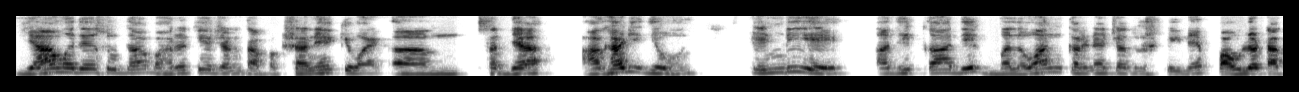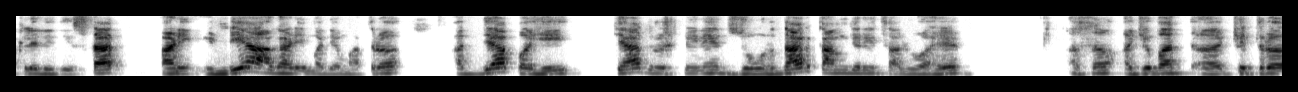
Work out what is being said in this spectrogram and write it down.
यामध्ये सुद्धा भारतीय जनता पक्षाने किंवा सध्या आघाडी घेऊन एनडीए अधिकाधिक बलवान करण्याच्या दृष्टीने पावलं टाकलेली दिसतात आणि इंडिया आघाडीमध्ये मात्र अद्यापही त्या दृष्टीने जोरदार कामगिरी चालू आहे असं अजिबात चित्र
